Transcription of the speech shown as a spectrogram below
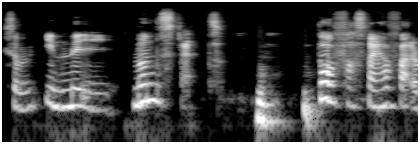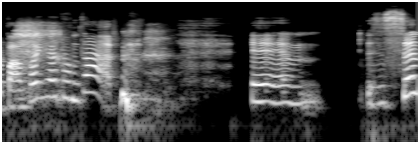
liksom inne i mönstret. De fastnar jag för och bara, vad gör de där? Ehm, sen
